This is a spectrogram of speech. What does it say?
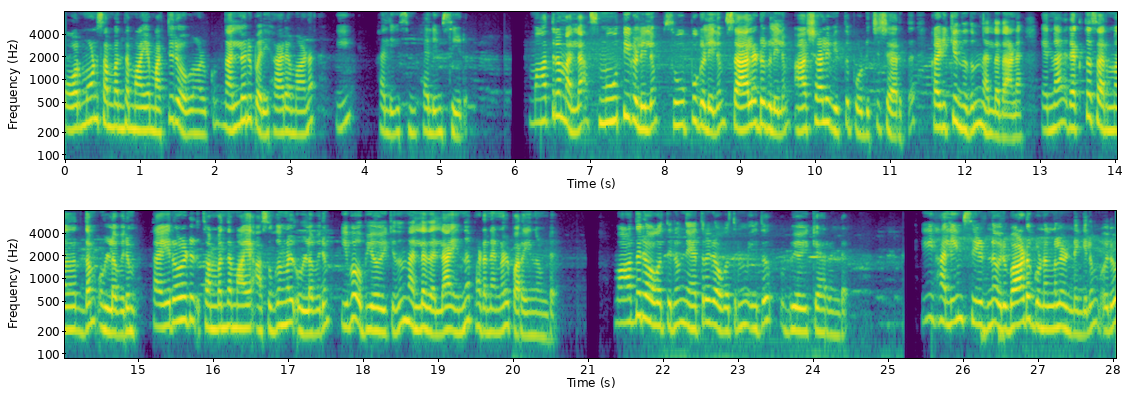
ഹോർമോൺ സംബന്ധമായ മറ്റു രോഗങ്ങൾക്കും നല്ലൊരു പരിഹാരമാണ് ഈ ഹലീസ് ഹലീം സീഡ്. മാത്രമല്ല സ്മൂത്തികളിലും സൂപ്പുകളിലും സാലഡുകളിലും ആശാളി വിത്ത് പൊടിച്ചു ചേർത്ത് കഴിക്കുന്നതും നല്ലതാണ്. എന്നാൽ രക്തസമ്മർദ്ദം ഉള്ളവരും തൈറോയിഡ് സംബന്ധമായ അസുഖങ്ങൾ ഉള്ളവരും ഇവ ഉപയോഗിക്കുന്നത് നല്ലതല്ല എന്ന് പഠനങ്ങൾ പറയുന്നുണ്ട്. വാതരോഗത്തിനും നേത്രരോഗത്തിനും ഇത് ഉപയോഗിക്കാറുണ്ട്. ഈ ഹലീം സീഡിന് ഒരുപാട് ഗുണങ്ങളുണ്ടെങ്കിലും ഒരു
